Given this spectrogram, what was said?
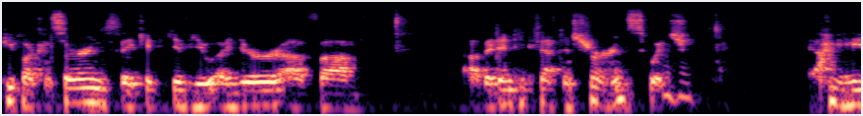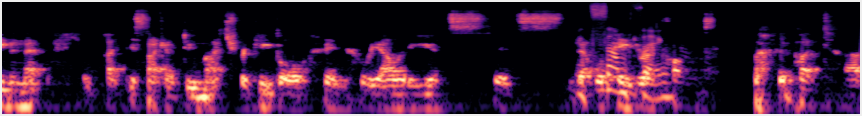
people are concerned, they could give you a year of um, of identity theft insurance, which mm-hmm. I mean, even that it's not going to do much for people. In reality, it's it's that will pay direct costs. but uh,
